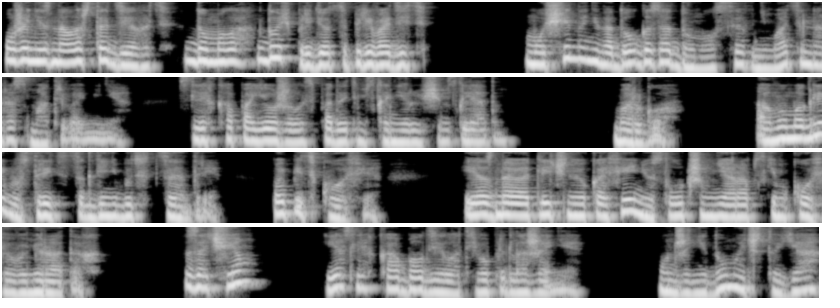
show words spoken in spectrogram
Уже не знала, что делать. Думала, дочь придется переводить». Мужчина ненадолго задумался, внимательно рассматривая меня. Слегка поежилась под этим сканирующим взглядом. «Марго, а мы могли бы встретиться где-нибудь в центре, попить кофе? Я знаю отличную кофейню с лучшим неарабским кофе в Эмиратах». «Зачем?» Я слегка обалдела от его предложения. Он же не думает, что я...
